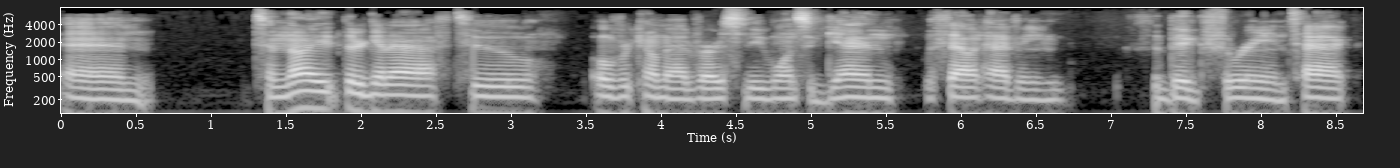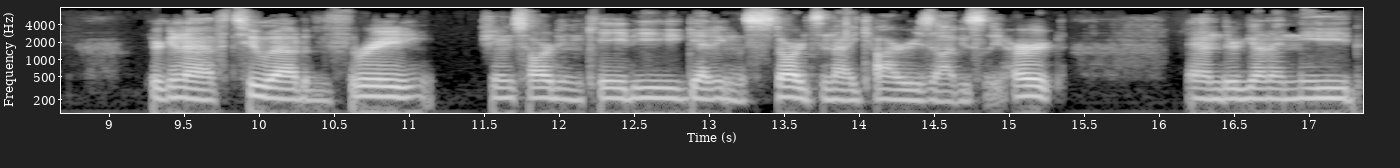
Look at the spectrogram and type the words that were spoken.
And tonight they're going to have to overcome adversity once again without having the big three intact. They're going to have two out of the three. James Harden and KD getting the start tonight. Kyrie's obviously hurt. And they're going to need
